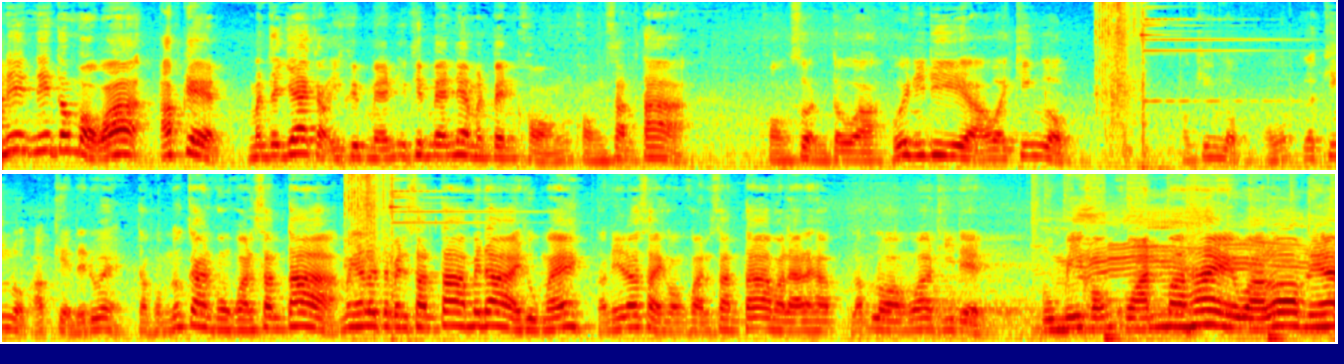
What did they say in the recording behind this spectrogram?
นี่นี่ต้องบอกว่าอัปเกรดมันจะแยกกับ equipment equipment เนี่ยมันเป็นของของซันต้าของส่วนตัวเฮ้ยนี่ดีอะเอาไว้กิ้งหลบเอากิ้งหลบโอ้แล้วกิ้งหลบอัปเกรดได้ด้วย แต่ผมต้องการของขวัญซันต้าไม่งั้นเราจะเป็นซันต้าไม่ได้ถูกไหมตอนนี้เราใส่ของขวัญซันต้ามาแล้วนะครับ รับรองว่าทีเด็ดกูมีของขวัญมาให้ว่ารอบเนี้ย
